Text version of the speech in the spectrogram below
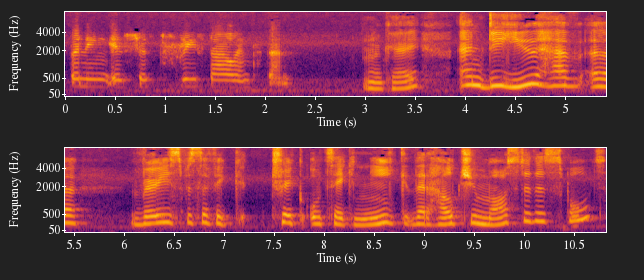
spinning is just freestyle and stunt. Okay, and do you have a very specific trick or technique that helped you master this sport?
